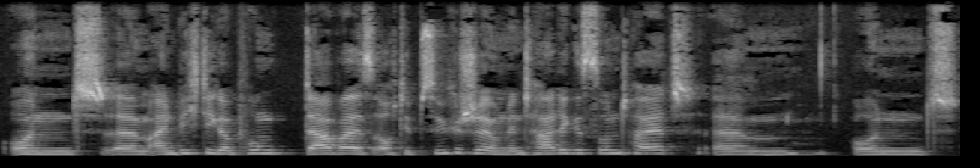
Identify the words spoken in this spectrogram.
Und ähm, ein wichtiger Punkt dabei ist auch die psychische und mentale Gesundheit. Ähm, und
